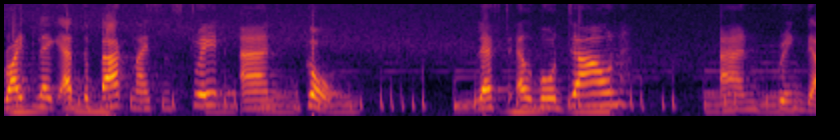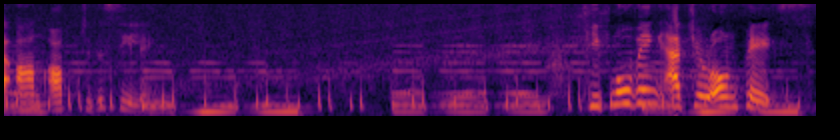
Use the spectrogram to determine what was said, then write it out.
right leg at the back, nice and straight, and go. Left elbow down and bring the arm up to the ceiling. Keep moving at your own pace.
